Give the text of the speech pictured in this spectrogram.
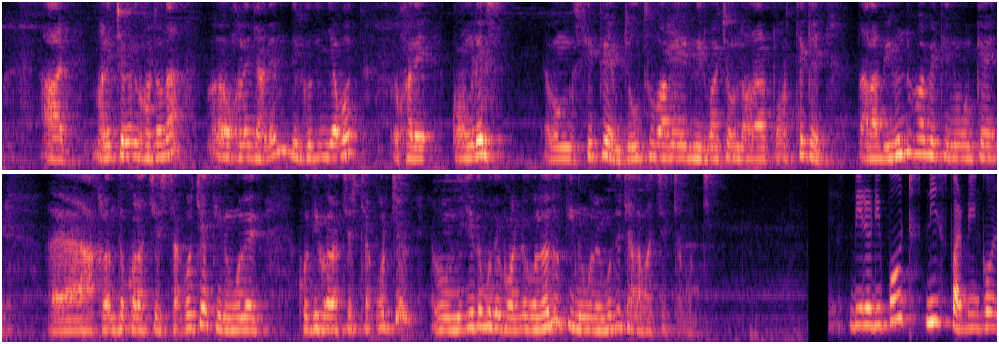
আর মানিকচকের ঘটনা ওখানে জানেন দীর্ঘদিন যাবৎ, ওখানে কংগ্রেস এবং সিপিএম যৌথভাবে নির্বাচন লড়ার পর থেকে তারা বিভিন্নভাবে তৃণমূলকে আক্রান্ত করার চেষ্টা করছে, তৃণমূলের ক্ষতি করার চেষ্টা করছে এবং নিজেদের মধ্যে গণ্ডগোল হলেও তৃণমূলের মধ্যে চালাবার চেষ্টা করছে। Bureau report, news for Bengal.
